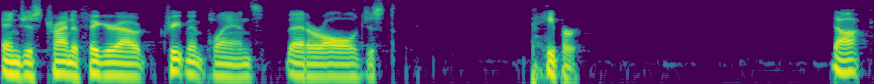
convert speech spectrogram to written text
and just trying to figure out treatment plans that are all just paper? Doc,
